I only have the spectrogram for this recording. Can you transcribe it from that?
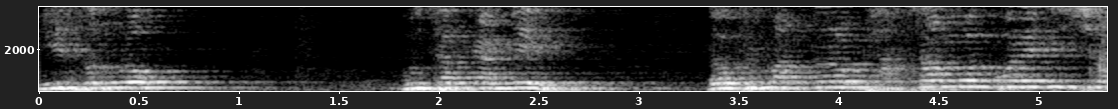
이승록 부청장님 높이 받들어 박수 한번 보내주시오.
